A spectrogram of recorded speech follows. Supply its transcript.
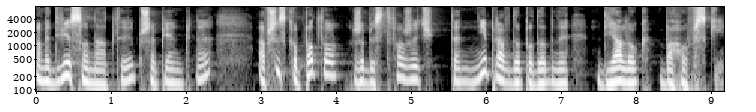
Mamy dwie sonaty przepiękne, a wszystko po to, żeby stworzyć ten nieprawdopodobny dialog bachowski.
